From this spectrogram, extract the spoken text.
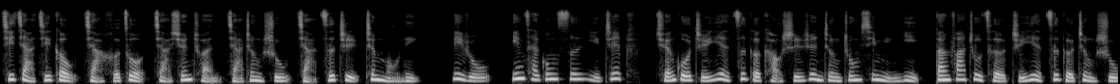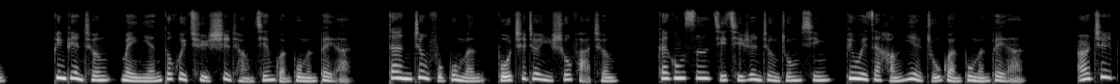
即假机构、假合作、假宣传、假证书、假资质、真牟利。例如，英才公司以 JIP 全国职业资格考试认证中心名义颁发注册职业资格证书，并辩称每年都会去市场监管部门备案，但政府部门驳斥这一说法，称该公司及其认证中心并未在行业主管部门备案。而 JIP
